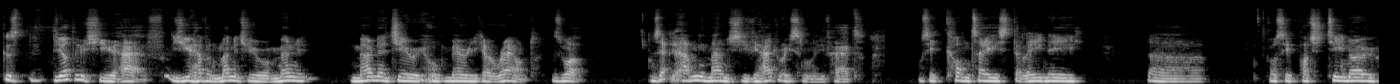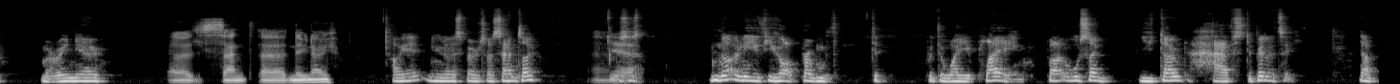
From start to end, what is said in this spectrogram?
Because the other issue you have is you have a managerial man, managerial merry-go-round as well. Is that, Yeah. How many managers have you had recently? You've had, obviously, Conte, Stellini, uh, obviously Pochettino, Mourinho. uh, Sant, uh, nuno Oh yeah, Nuno Espirito Santo. uh, yeah, Not only have you got a problem with the, with the way you're playing, but also you don't have stability. Now,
